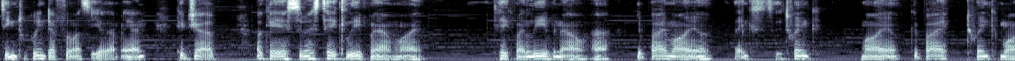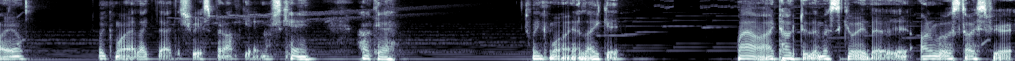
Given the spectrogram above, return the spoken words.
Twink definitely wants to hear that, man. Good job. Okay, so let's take leave now, my take my leave now. Uh, goodbye, Mario. Thanks to Twink, Mario. Goodbye, Twink, Mario. Twink Mario, I like that. That should be a spin-off game. I'm just kidding. Okay. Twink Mario, I like it. Wow, I talked to the Muskular, the Honorable Star Spirit.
